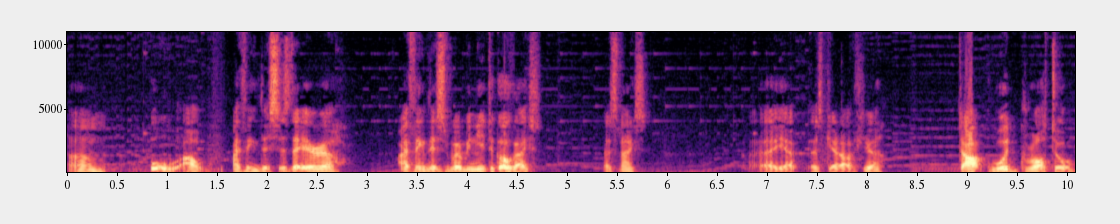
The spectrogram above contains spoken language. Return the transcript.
Um, Ooh, oh, I think this is the area. I think this is where we need to go, guys. That's nice. Uh, yeah, let's get out of here. Darkwood Grotto.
